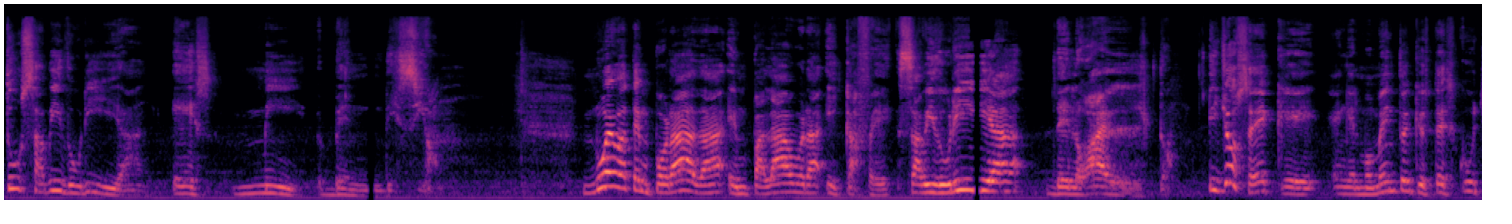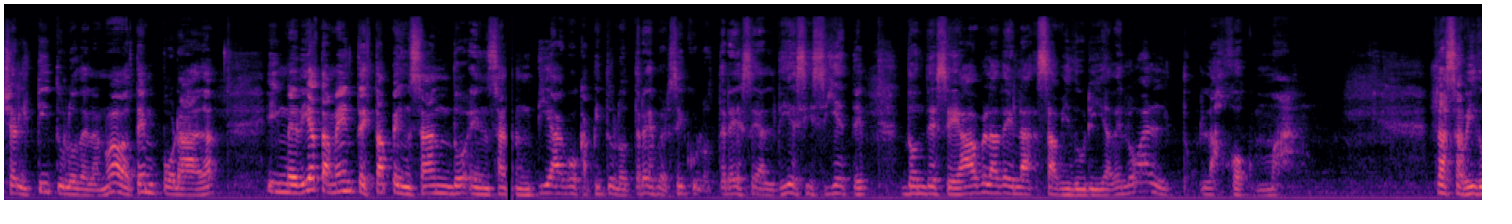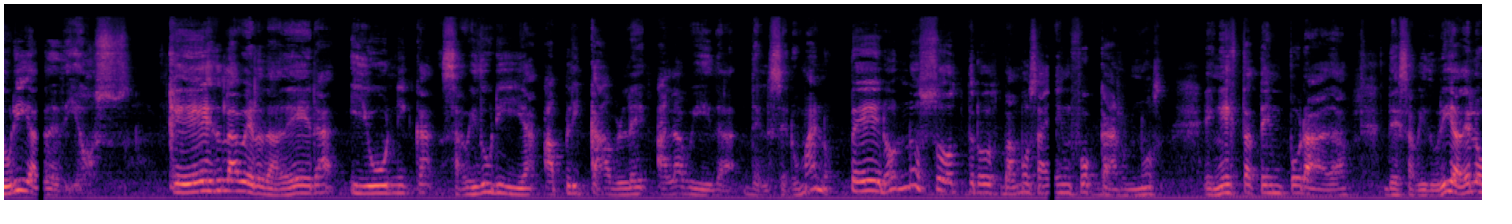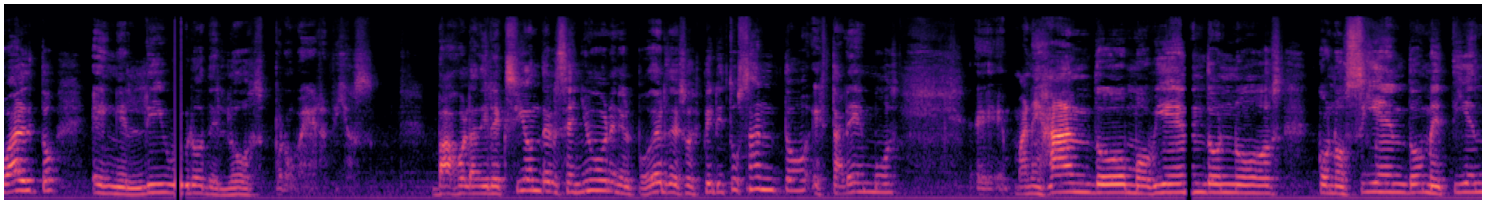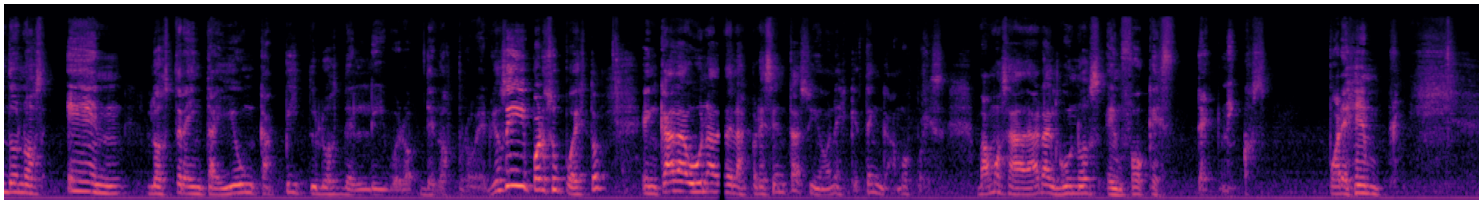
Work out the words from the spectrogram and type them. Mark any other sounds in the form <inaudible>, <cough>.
tu sabiduría es mi bendición. Nueva temporada en palabra y café, sabiduría de lo alto. Y yo sé que en el momento en que usted escucha el título de la nueva temporada, inmediatamente está pensando en Santiago capítulo 3 versículo 13 al 17, donde se habla de la sabiduría de lo alto, la Jokmah la sabiduría de Dios, que es la verdadera y única sabiduría aplicable a la vida del ser humano. Pero nosotros vamos a enfocarnos en esta temporada de sabiduría de lo alto en el libro de los proverbios. Bajo la dirección del Señor, en el poder de su Espíritu Santo, estaremos eh, manejando, moviéndonos, conociendo, metiéndonos en los 31 capítulos del libro de los proverbios. Y por supuesto, en cada una de las presentaciones que tengamos, pues vamos a dar algunos enfoques técnicos. Por ejemplo,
